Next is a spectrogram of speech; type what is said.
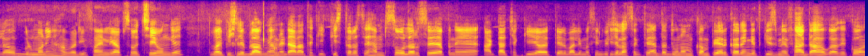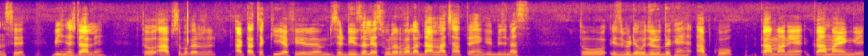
हेलो गुड मॉर्निंग हमारी फाइनली आप सब अच्छे होंगे। तो भाई, पिछले ब्लॉग में हमने डाला था कि किस तरह से हम सोलर से अपने आटा, चक्की या तेल वाली मशीन भी चला सकते हैं। तो दोनों हम कंपेयर करेंगे तो किसमें फ़ायदा होगा कि कौन से बिज़नेस डालें। तो आप सब अगर आटा, चक्की या फिर जैसे डीजल या सोलर वाला डालना चाहते हैं कि बिज़नेस तो इस वीडियो को ज़रूर देखें। आपको काम आने, काम आएँगे।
